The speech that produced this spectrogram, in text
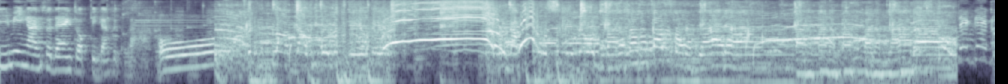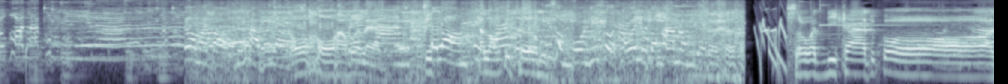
นี้มีงานแสดงจบปีการศึกษา โอ้ปลาดาวที่โดนละเทเทระดับโอเซโดนเด็กๆทุกคนรักคุณมีนะเรามาต่อกันที่ฮาร์เบอร์แลนด์โอ้โหฮาร์เบอร์แลนด์เป็นการฉลองปิดฉลองปิดเทอม ที่สมบูรณ์ที่สุดเพราะว่าอยู่ตรงข้ามโรงเรียน สวัสดีค่ะทุกคน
